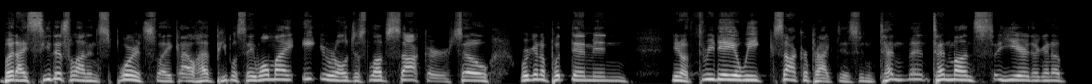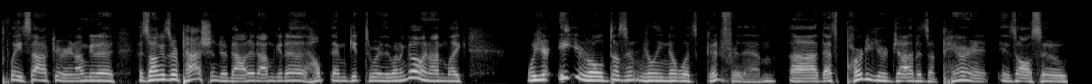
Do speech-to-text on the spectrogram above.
But I see this a lot in sports. Like I'll have people say, "Well, my eight-year-old just loves soccer, so we're going to put them in, you know, three day a week soccer practice, and 10, 10 months a year they're going to play soccer, and I'm going to, as long as they're passionate about it, I'm going to help them get to where they want to go." And I'm like, well your eight year old doesn't really know what's good for them. Uh, that's part of your job as a parent is also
